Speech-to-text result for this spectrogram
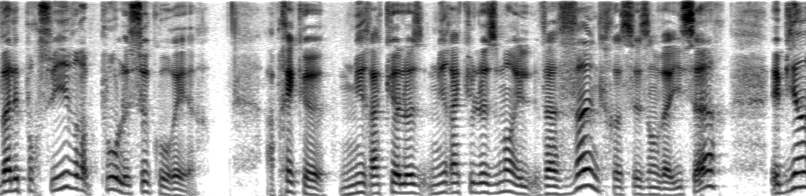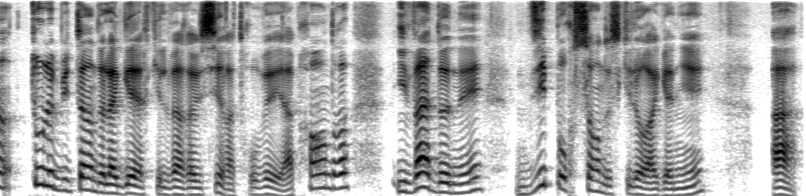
va les poursuivre pour le secourir après que miraculeusement il va vaincre ses envahisseurs, eh bien tout le butin de la guerre qu'il va réussir à trouver et à prendre, il va donner 10% de ce qu'il aura gagné à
